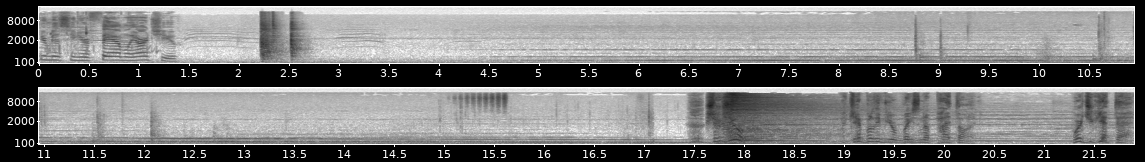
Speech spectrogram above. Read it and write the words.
You're missing your family, aren't you? Xiaoshu! I can't believe you're raising a python. Where'd you get that?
